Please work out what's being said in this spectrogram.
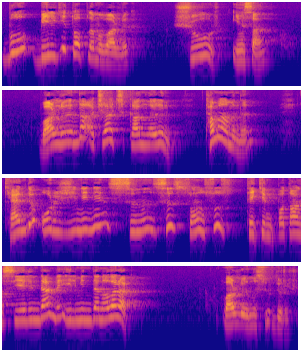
Bu bilgi toplamı varlık, şuur, insan, varlığında açığa çıkanların tamamını kendi orijininin sınırsız, sonsuz tekin potansiyelinden ve ilminden alarak varlığını sürdürür.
